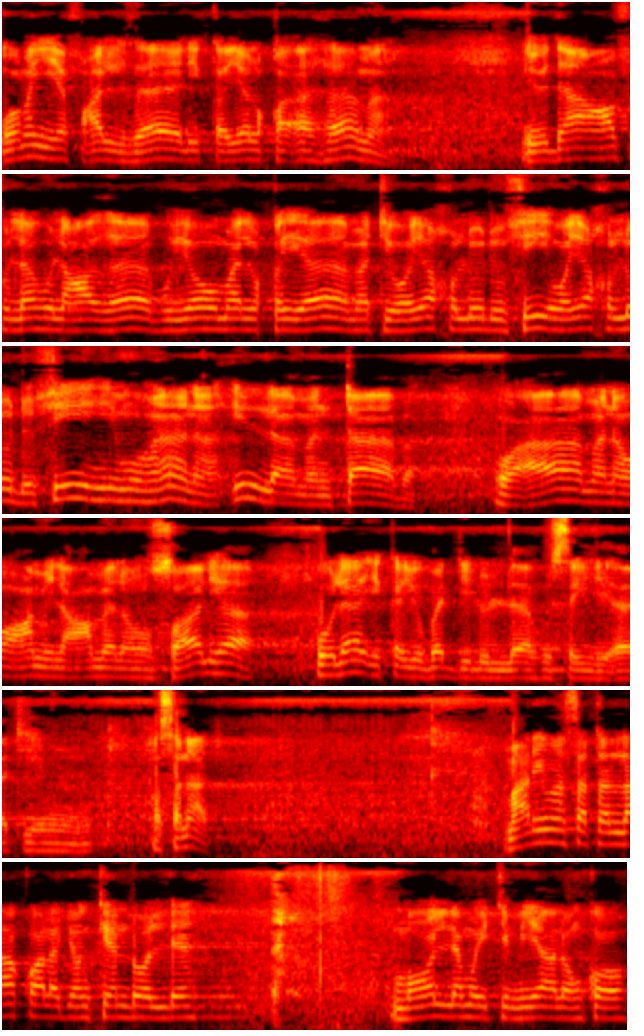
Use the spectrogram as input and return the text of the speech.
ومن يفعل ذلك يلقى أهاما يداعف له العذاب يوم القيامة ويخلد فيه, ويخلد فيه مهانا إلا من تاب وآمن وعمل عملا صالحا أولئك يبدل الله سيئاتهم حسنات مريم ستلاقوا على جون دول ده mo wolle mo timiyalon ko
